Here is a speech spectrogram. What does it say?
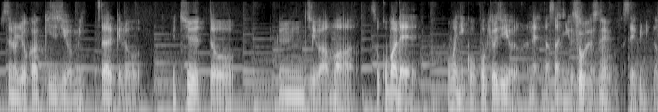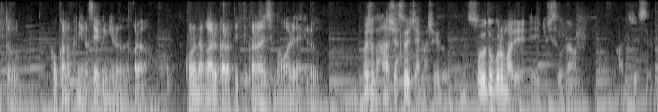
普通の旅客機事業3つあるけど、宇宙と軍事はまあ、そこまで、主にこう公共事業だからね、NASA に売るそうですね政府に売るのと、他の国の政府に売るのだから、コロナがあるからといって必ずしもあれだけど、まあちょっと話はそれちゃいましたけど、そういうところまで影響しそうな感じですよね。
